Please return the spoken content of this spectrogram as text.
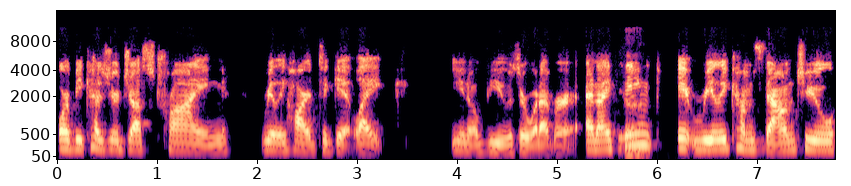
or because you're just trying really hard to get like you know views or whatever and i think yeah. it really comes down to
